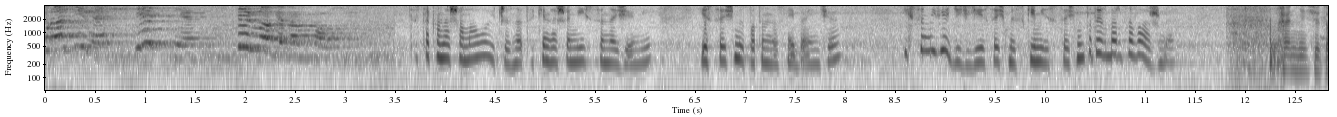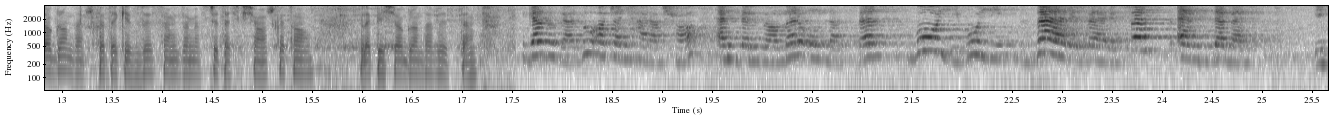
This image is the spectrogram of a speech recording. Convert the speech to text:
urodziny. Świetnie, w tym mogę Wam pomóc. To jest taka nasza mała ojczyzna, takie nasze miejsce na ziemi. Jesteśmy, potem nas nie będzie. I chcemy wiedzieć, gdzie jesteśmy, z kim jesteśmy, bo to jest bardzo ważne. Chętnie się to ogląda, na przykład jak jest występ, zamiast czytać książkę, to lepiej się ogląda występ. Gadu gadu, oczeń haraszo, and der Sommer und das Feld, buzi buzi, very very fest and the best. I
